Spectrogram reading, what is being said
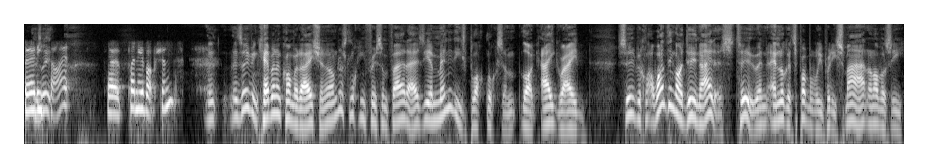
30 Is it? sites, so plenty of options. There- There's even cabin accommodation, and I'm just looking through some photos. The amenities block looks um, like A grade, super. One thing I do notice too, and, and look, it's probably pretty smart, and obviously,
